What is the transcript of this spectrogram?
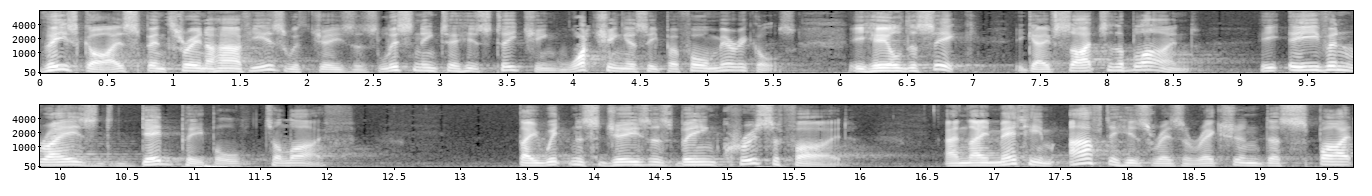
These guys spent three and a half years with Jesus, listening to his teaching, watching as he performed miracles. He healed the sick, he gave sight to the blind, he even raised dead people to life. They witnessed Jesus being crucified, and they met him after his resurrection. Despite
